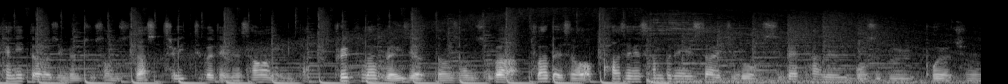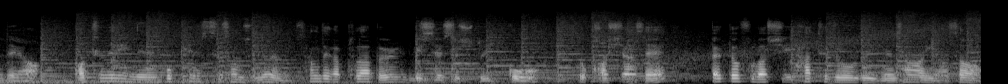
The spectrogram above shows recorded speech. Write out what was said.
텐이 떨어지면 두 선수 다 스트레이트가 되는 상황입니다. 프리플랍 레이즈였던 선수가 플랍에서 팟의 3분의 1 사이즈로 스벳하는 모습을 보여주는데요. 버튼에 있는 호킨스 선수는 상대가 플랍을 미스했을 수도 있고 또 거샷에 백더 플러시 하트 드로우도 있는 상황이어서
